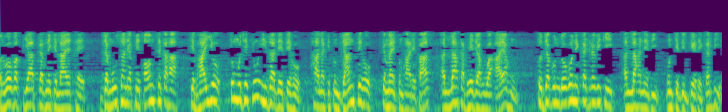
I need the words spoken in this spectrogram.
اور وہ وقت یاد کرنے کے لائق ہے۔ جب موسا نے اپنی قوم سے کہا کہ بھائیو، تم مجھے کیوں ایزا دیتے ہو؟ حالانکہ تم جانتے ہو کہ میں تمہارے پاس اللہ کا بھیجا ہوا آیا ہوں۔ تو جب ان لوگوں نے کجروی کی، اللہ نے بھی ان کے دل ٹیڑھے کر دیے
